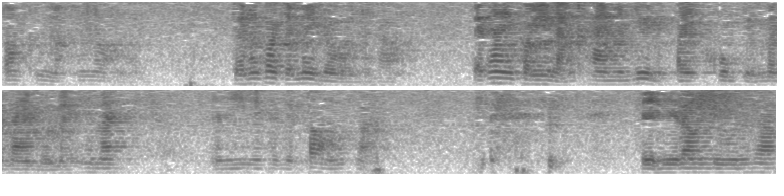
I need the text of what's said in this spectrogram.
ต้องขึ้นมาข้างนอกเลยตอนนั้นก็จะไม่โดนนะครับ แต่ถ้าในกรณีหลังคา มันยื่นไปคุมถึงบันไดหมดเลยใช่ไหมอันนี้นะครับจะต้องหรือเปล่าเดี๋ยวลองดูนะครับ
